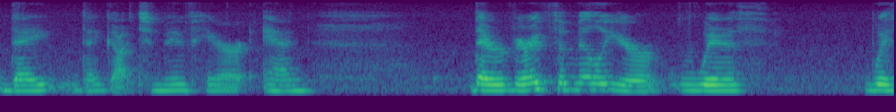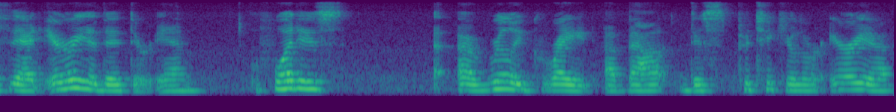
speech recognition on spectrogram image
they they got to move here, and they're very familiar with with that area that they're in. What is uh, really great about this particular area.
